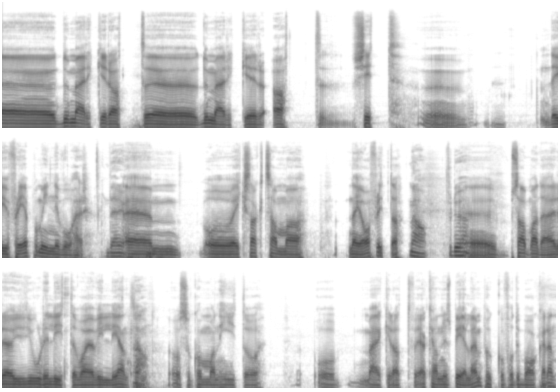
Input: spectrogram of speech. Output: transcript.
Eh, du märker att eh, du märker att shit, eh, det är ju fler på min nivå här. Det är Ehm, och exakt samma när jag flyttade. Ja, för du, Eh, samma där, jag gjorde lite vad jag ville egentligen. Och så kommer man hit och, och märker att jag kan ju spela en puck och få tillbaka den.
